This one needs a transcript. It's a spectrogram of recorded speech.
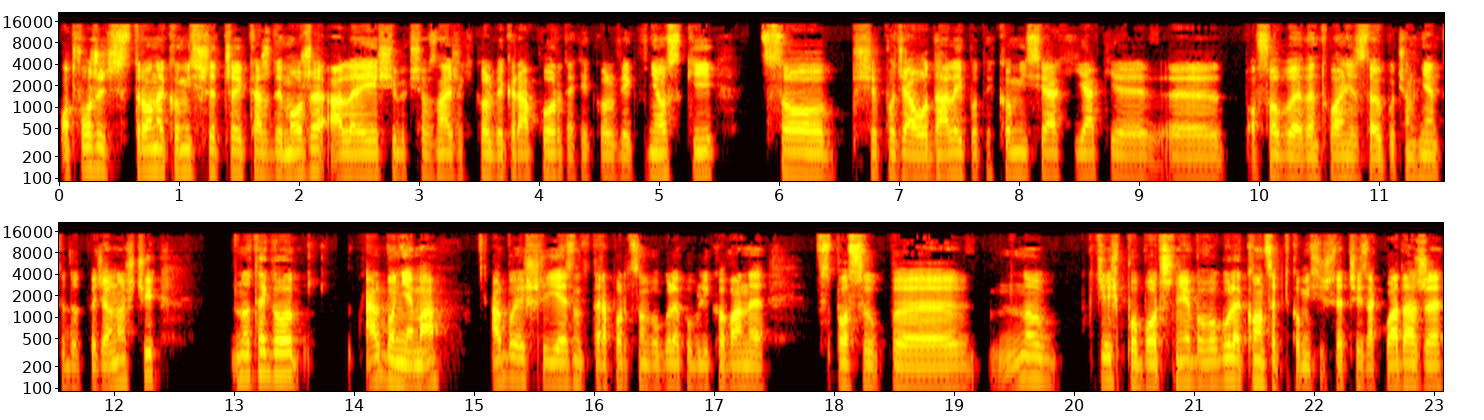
Otworzyć stronę komisji śledczej każdy może, ale jeśli by chciał znaleźć jakikolwiek raport, jakiekolwiek wnioski, co się podziało dalej po tych komisjach, jakie e, osoby ewentualnie zostały pociągnięte do odpowiedzialności, no tego albo nie ma, albo jeśli jest, no to te raporty są w ogóle publikowane w sposób e, no, gdzieś pobocznie, bo w ogóle koncept komisji śledczej zakłada, że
